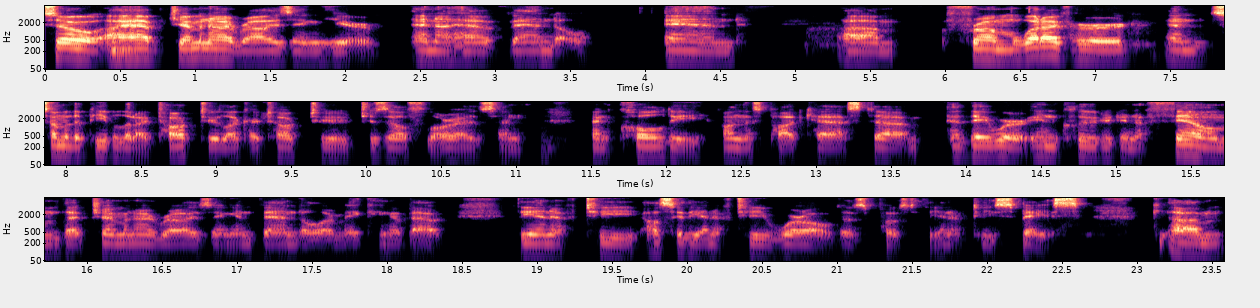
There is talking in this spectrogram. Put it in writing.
So I have Gemini Rising here, and I have Vandal, and um, from what I've heard and some of the people that I talked to, like I talked to Giselle Flores and and Coldy on this podcast, um, and they were included in a film that Gemini Rising and Vandal are making about the NFT. I'll say the NFT world as opposed to the NFT space. Um,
